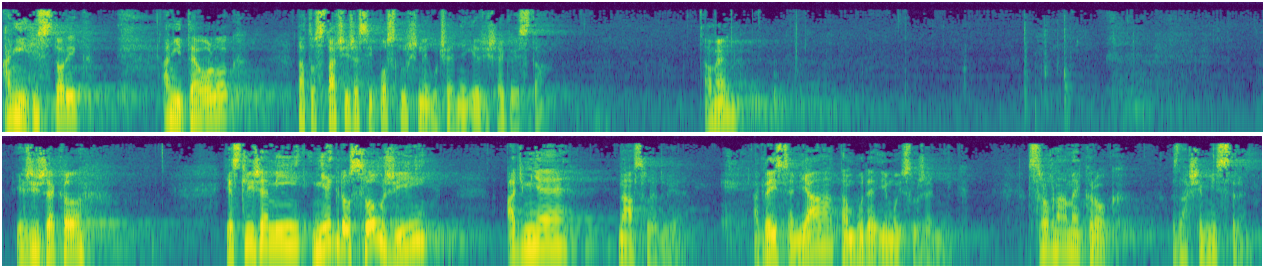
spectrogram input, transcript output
ani historik, ani teolog. Na to stačí, že jsi poslušný učedník Ježíše Krista. Amen. Ježíš řekl, jestliže mi někdo slouží, ať mě následuje. A kde jsem já, tam bude i můj služebník. Srovnáme krok s naším mistrem.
